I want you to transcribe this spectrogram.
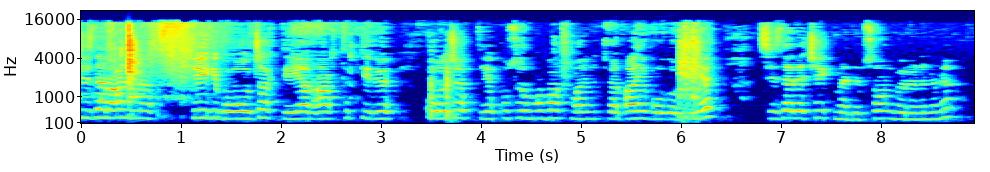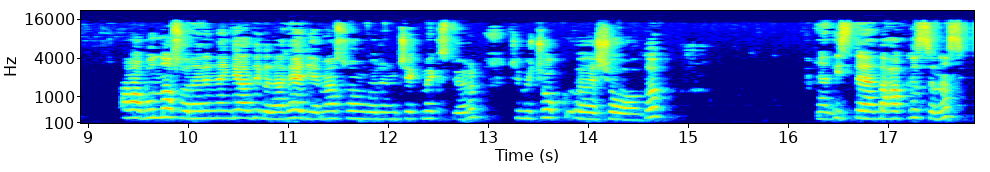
Sizler aynı şey gibi olacak diye yani artık gibi olacak diye kusuruma bakmayın lütfen ayıp olur diye sizlere çekmedim son görünümünü. Ama bundan sonra elimden geldiği kadar her yemeğin son görünümünü çekmek istiyorum. Çünkü çok e, şey oldu. Yani isteyen de haklısınız.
